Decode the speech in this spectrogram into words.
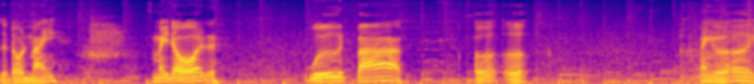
จะโดนไหม ไม่โดน วืดบ้าก เออเออแม่งเอ้ย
